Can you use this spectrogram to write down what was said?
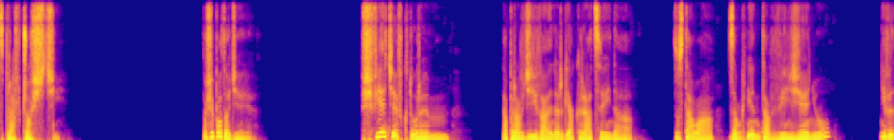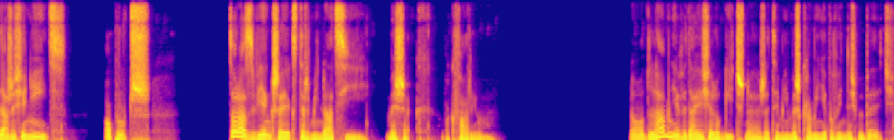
sprawczości. To się po to dzieje. W świecie, w którym ta prawdziwa energia kreacyjna została zamknięta w więzieniu, nie wydarzy się nic oprócz coraz większej eksterminacji myszek w akwarium. No, dla mnie wydaje się logiczne, że tymi myszkami nie powinnyśmy być.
